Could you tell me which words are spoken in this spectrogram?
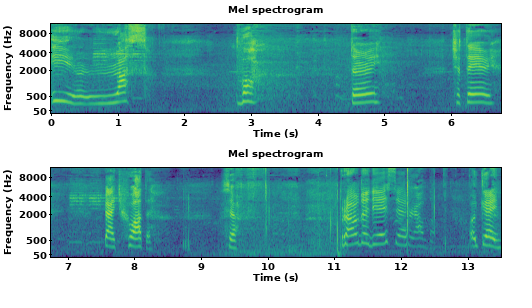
І раз, два, три, чотири, п'ять. Хватить. Все. Правда, действие? Правда. Окей.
